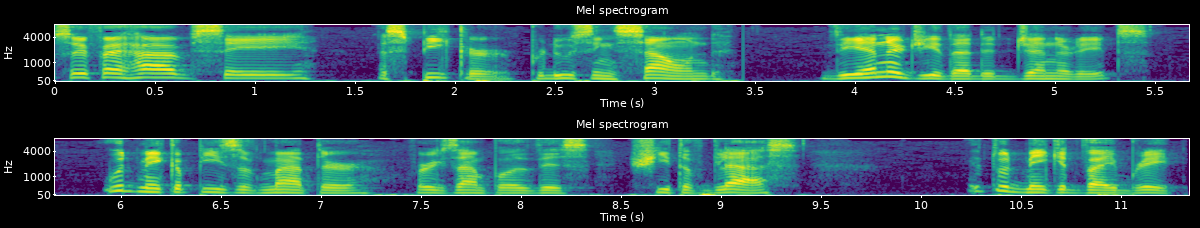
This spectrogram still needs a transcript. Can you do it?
So if I have, say, a speaker producing sound, the energy that it generates would make a piece of matter, for example, this sheet of glass, it would make it vibrate.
